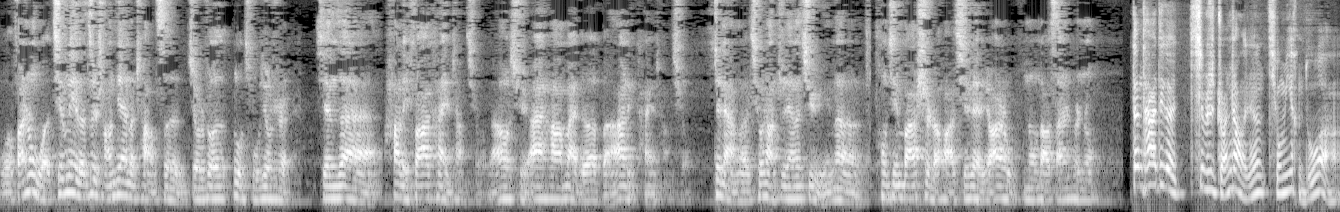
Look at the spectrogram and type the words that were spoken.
我反正我经历的最常见的场次，就是说路途就是先在哈里发看一场球，然后去埃哈迈德本阿里看一场球。这两个球场之间的距离呢，通勤巴士的话，其实也就二十五分钟到三十分钟。但他这个是不是转场的人球迷很多啊？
